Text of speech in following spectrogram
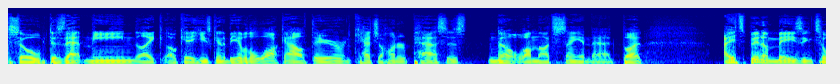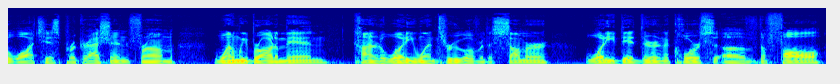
So does that mean like okay, he's going to be able to walk out there and catch 100 passes? No, I'm not saying that, but it's been amazing to watch his progression from when we brought him in, kind of to what he went through over the summer, what he did during the course of the fall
